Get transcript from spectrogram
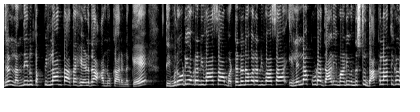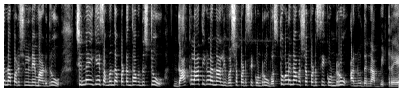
ಇದರಲ್ಲಿ ನಂದೇನು ತಪ್ಪಿಲ್ಲ ಅಂತ ಆತ ಹೇಳ್ದ ಅನ್ನೋ ಕಾರಣಕ್ಕೆ ತಿಮರೋಡಿ ಅವರ ನಿವಾಸ ಮಠನನವರ ನಿವಾಸ, ಇಲ್ಲೆಲ್ಲ ಕೂಡ ದಾಳಿ ಮಾಡಿ ಒಂದಷ್ಟು ದಾಖಲಾತಿಗಳನ್ನು ಪರಿಶೀಲನೆ ಮಾಡಿದ್ರು. ಚಿನ್ನೈಗೆ ಸಂಬಂಧಪಟ್ಟಂತಹ ಒಂದಷ್ಟು ದಾಖಲಾತಿಗಳನ್ನು ಅಲ್ಲಿ ವಶಪಡಿಸಿಕೊಂಡ್ರು, ವಸ್ತುಗಳನ್ನು ವಶಪಡಿಸಿಕೊಂಡ್ರು ಅನ್ನೋದನ್ನ ಬಿಟ್ರೆ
